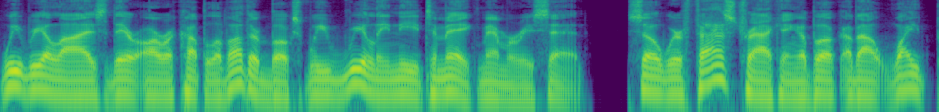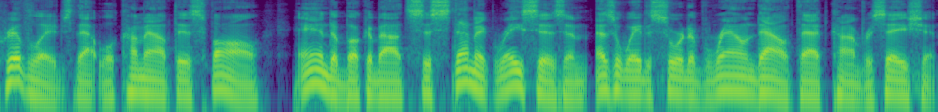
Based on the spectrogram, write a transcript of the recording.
we realize there are a couple of other books we really need to make, Memory said. So we're fast tracking a book about white privilege that will come out this fall, and a book about systemic racism as a way to sort of round out that conversation.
